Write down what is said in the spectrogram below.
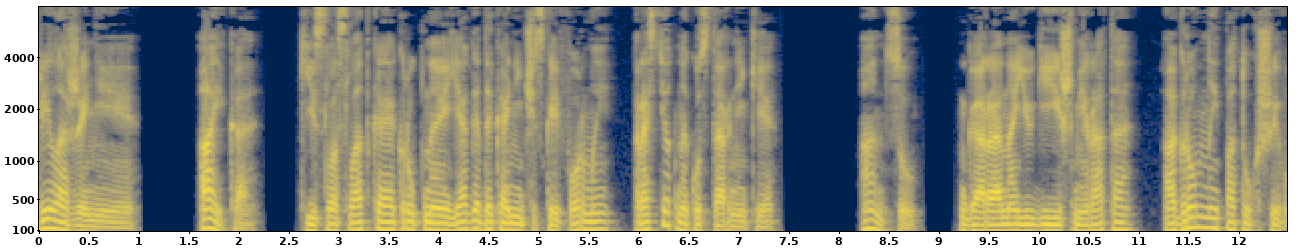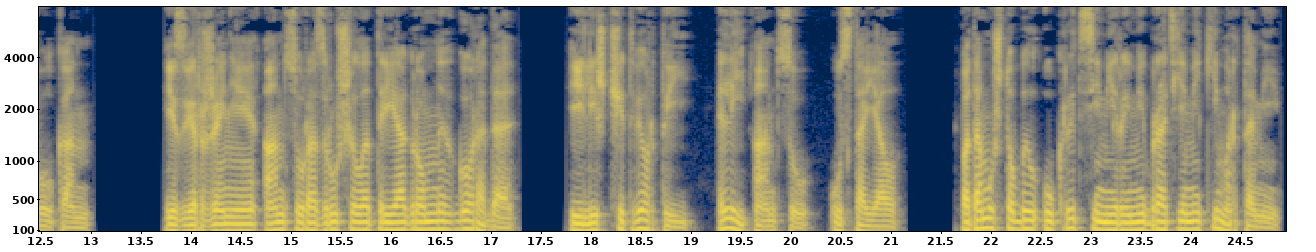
Приложение. Айка. Кисло-сладкая крупная ягода конической формы, растет на кустарнике. Анцу. Гора на юге Ишмирата, огромный потухший вулкан. Извержение Анцу разрушило три огромных города, и лишь четвертый, Ли-Анцу, устоял, потому что был укрыт семирыми братьями-кимортами.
